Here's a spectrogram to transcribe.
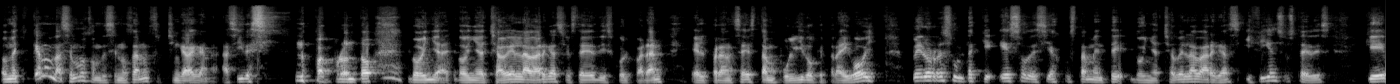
Los mexicanos nacemos donde se nos da nuestra chingada gana, así decía no para pronto, doña, doña Chabela Vargas, si ustedes disculparán el francés tan pulido que traigo hoy, pero resulta que eso decía justamente doña Chabela Vargas, y fíjense ustedes que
